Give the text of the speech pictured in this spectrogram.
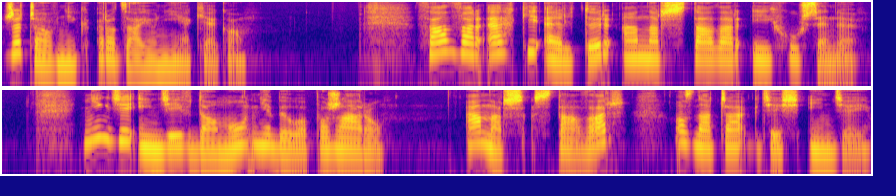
rzeczownik rodzaju nijakiego. Það var ekki eldur annars i húsinu. Nigdzie indziej w domu nie było pożaru. Annars staðar oznacza gdzieś indziej.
